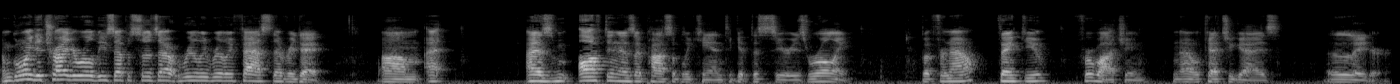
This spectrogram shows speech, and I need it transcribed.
I'm going to try to roll these episodes out really, really fast every day. Um, as often as I possibly can to get this series rolling. But for now, thank you for watching, and I will catch you guys later.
